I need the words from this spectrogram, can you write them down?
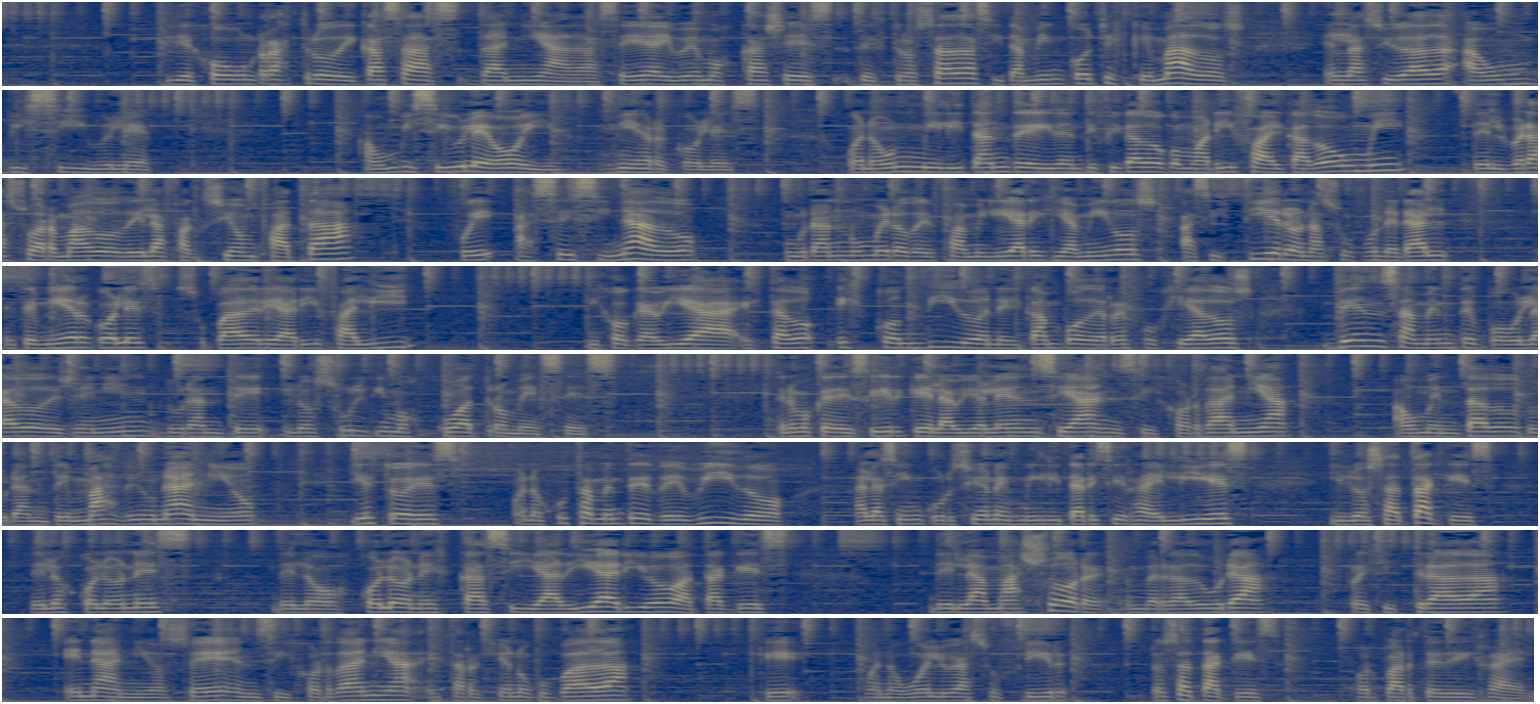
y dejó un rastro de casas dañadas. ¿eh? Ahí vemos calles destrozadas y también coches quemados en la ciudad aún visible. Aún visible hoy, miércoles. Bueno, un militante identificado como Arifa Al-Kadoumi, del brazo armado de la facción Fatah, fue asesinado. Un gran número de familiares y amigos asistieron a su funeral este miércoles. Su padre, Arif Ali, dijo que había estado escondido en el campo de refugiados densamente poblado de Jenin durante los últimos cuatro meses. Tenemos que decir que la violencia en Cisjordania ha aumentado durante más de un año y esto es, bueno, justamente debido a las incursiones militares israelíes y los ataques de los colones, de los colones casi a diario, ataques de la mayor envergadura registrada en años ¿eh? en Cisjordania, esta región ocupada que bueno, vuelve a sufrir los ataques por parte de Israel.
